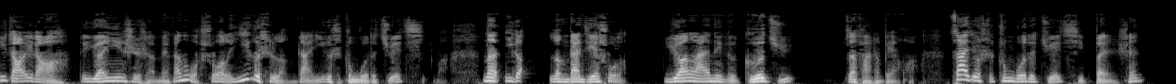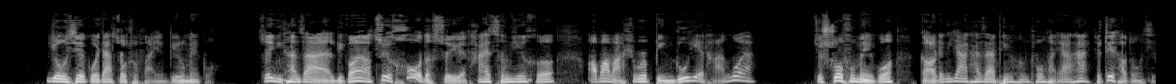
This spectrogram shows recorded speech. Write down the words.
你找一找啊，这原因是什么呀？刚才我说了一个是冷战，一个是中国的崛起嘛。那一个冷战结束了，原来那个格局在发生变化；再就是中国的崛起本身，有些国家做出反应，比如美国。所以你看，在李光耀最后的岁月，他还曾经和奥巴马是不是秉烛夜谈过呀？就说服美国搞这个亚太再平衡，重返亚太，就这套东西。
